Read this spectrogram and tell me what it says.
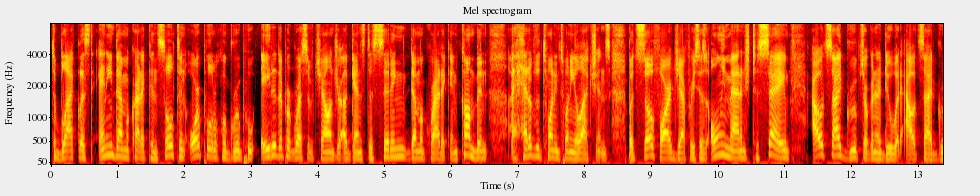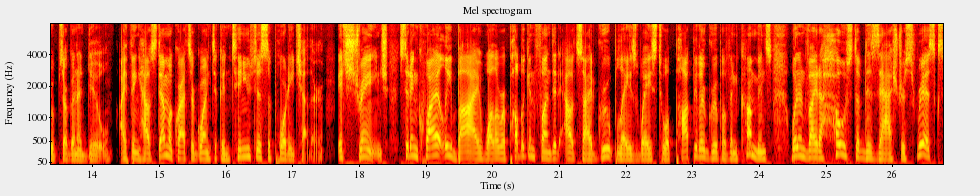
to blacklist any Democratic consultant or political group who aided a progressive challenger against a sitting Democratic incumbent ahead of the 2020 elections. But so far, Jeffries has only managed to say outside groups are going to do what outside groups are going to do. I think House Democrats are going to continue to support each other. It's strange, sitting quietly by while a Republican funded outside group lays waste to a popular group of incumbents would invite a host of disastrous risks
